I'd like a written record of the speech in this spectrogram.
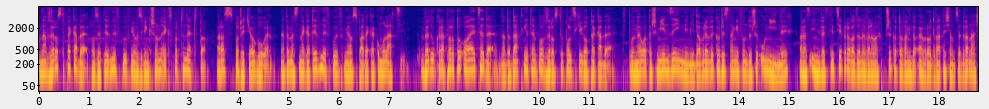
Na wzrost PKB pozytywny wpływ miał zwiększony eksport netto oraz spożycie ogółem, natomiast negatywny wpływ miał spadek akumulacji. Według raportu OECD na dodatnie tempo wzrostu polskiego PKB wpłynęło też m.in. dobre wykorzystanie funduszy unijnych oraz inwestycje prowadzone w ramach przygotowań do Euro 2012.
